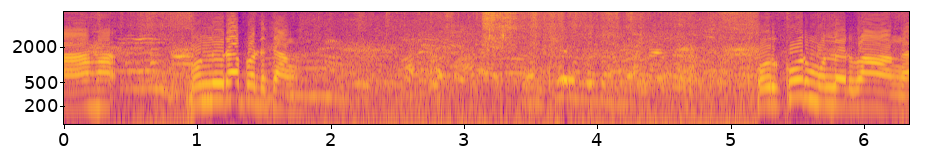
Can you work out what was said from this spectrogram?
ஆஹா. முந்நூறுரூவா போட்டு தாங்க ஒரு கூர் முந்நூறுரூவா வாங்க.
